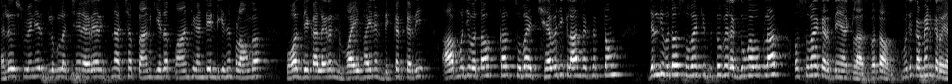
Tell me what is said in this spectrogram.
हेलो स्टूडेंट यार, बिल्कुल अच्छे लग रहा है यार। इतना अच्छा प्लान किया था, पाँच छः घंटे इंडिकेशन पढ़ाऊँगा। बहुत बेकार लग रहा है वाईफाई ने दिक्कत कर दी। आप मुझे बताओ, कल सुबह छः बजे क्लास रख सकता हूँ? जल्दी बताओ, सुबह कितने तो मैं रख दूँगा वो क्लास और सुबह करते हैं यार क्लास बताओ। मुझे कमेंट करो यार।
